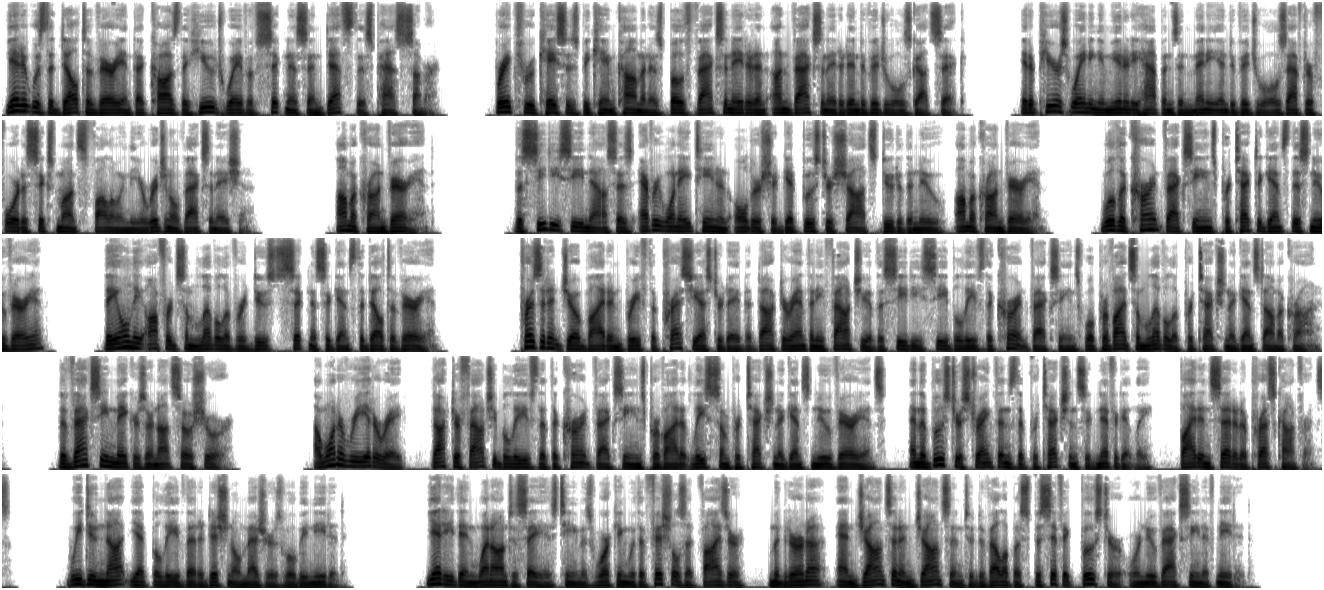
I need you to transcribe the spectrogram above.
Yet it was the delta variant that caused the huge wave of sickness and deaths this past summer. Breakthrough cases became common as both vaccinated and unvaccinated individuals got sick. It appears waning immunity happens in many individuals after 4 to 6 months following the original vaccination. Omicron variant. The CDC now says everyone 18 and older should get booster shots due to the new Omicron variant. Will the current vaccines protect against this new variant? They only offered some level of reduced sickness against the Delta variant. President Joe Biden briefed the press yesterday that Dr. Anthony Fauci of the CDC believes the current vaccines will provide some level of protection against Omicron. The vaccine makers are not so sure. I want to reiterate Dr. Fauci believes that the current vaccines provide at least some protection against new variants, and the booster strengthens the protection significantly, Biden said at a press conference. We do not yet believe that additional measures will be needed. Yet he then went on to say his team is working with officials at Pfizer, Moderna, and Johnson & Johnson to develop a specific booster or new vaccine if needed.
